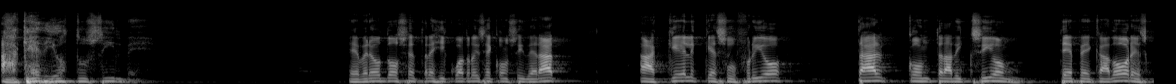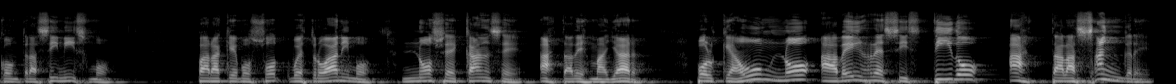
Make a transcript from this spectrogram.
¿A qué Dios tú sirves? Hebreos 12, 3 y 4 dice, considerad aquel que sufrió tal contradicción de pecadores contra sí mismo, para que vosotros, vuestro ánimo no se canse hasta desmayar, porque aún no habéis resistido hasta la sangre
